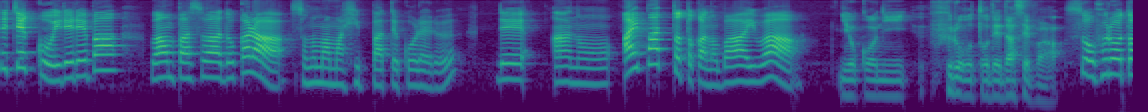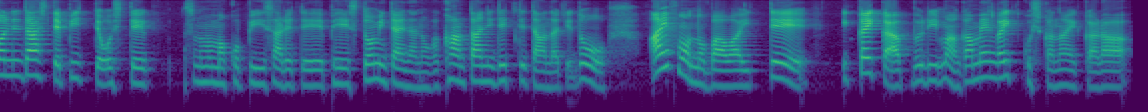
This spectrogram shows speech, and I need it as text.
でチェックを入れればワンパスワードからそのまま引っ張ってこれる。であの iPad とかの場合は横にフロートで出せばそうフロートに出してピッて押してそのままコピーされてペーストみたいなのが簡単にできてたんだけど iPhone の場合って一回一回アプリまあ画面が1個しかないから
